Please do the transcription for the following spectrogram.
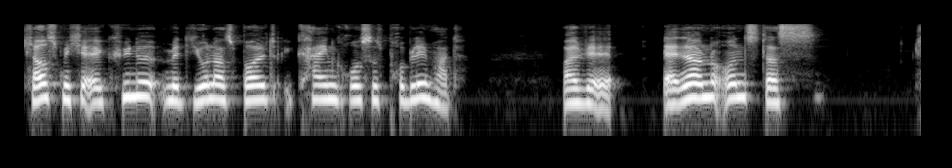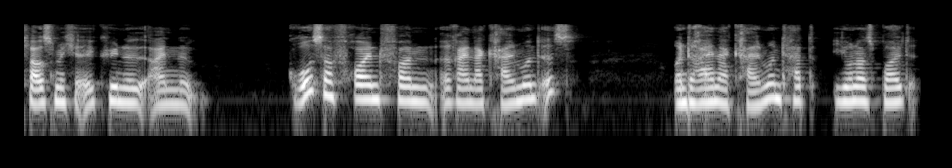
Klaus-Michael Kühne mit Jonas Bold kein großes Problem hat. Weil wir erinnern uns, dass Klaus-Michael Kühne ein großer Freund von Rainer Kallmund ist. Und Rainer Kallmund hat Jonas Bold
